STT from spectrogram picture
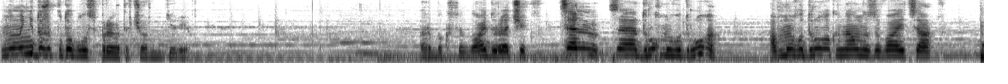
Ну, мені дуже подобалось пригати в чорній дірі. Арбексигай, до речі, це, це друг мого друга. А в мого друга канал називається е,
